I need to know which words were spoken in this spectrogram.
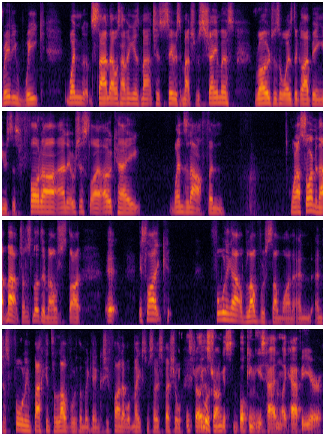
really weak. When Sandow was having his matches, series of matches with Sheamus, Rhodes was always the guy being used as fodder, and it was just like, okay, when's enough? And when I saw him in that match, I just looked at him and I was just like, it. It's like falling out of love with someone and and just falling back into love with them again because you find out what makes them so special. It's probably He the was- strongest booking he's had in like half a year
